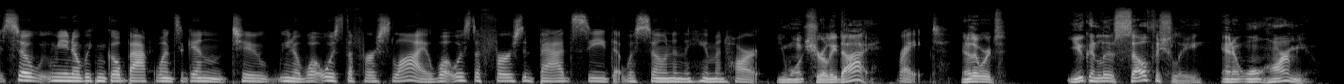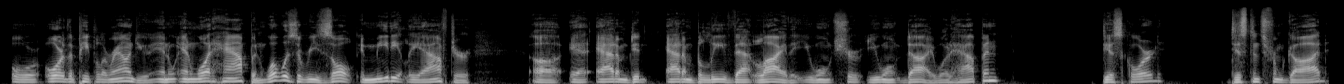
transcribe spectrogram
so you know, we can go back once again to you know what was the first lie? What was the first bad seed that was sown in the human heart? You won't surely die. Right. In other words, you can live selfishly and it won't harm you or or the people around you. And and what happened? What was the result immediately after uh, Adam did Adam believed that lie that you won't sure you won't die? What happened? Discord, distance from God,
